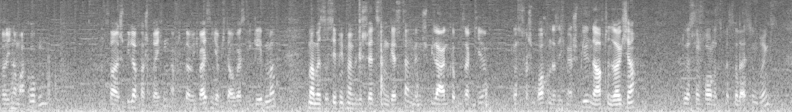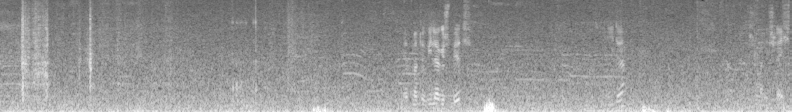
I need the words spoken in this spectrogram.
Eins wollte ich noch mal gucken. Und zwar Spielerversprechen. Ich glaube, ich weiß nicht, ob ich da auch was gegeben habe. Mal interessiert mich mal das Geschwätz von gestern. Wenn ein Spieler ankommt und sagt, hier, du hast versprochen, dass ich mehr spielen darf, dann sage ich ja, du hast versprochen, dass du bessere Leistung bringst. Jetzt Matovila gespielt. Nieder. Schon mal nicht schlecht.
